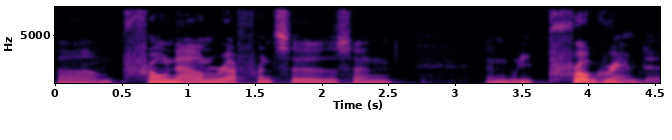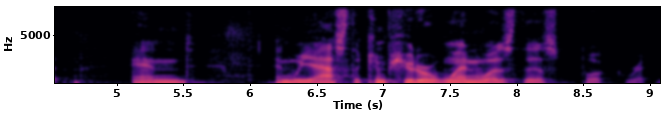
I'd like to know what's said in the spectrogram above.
um, pronoun references, and, and we programmed it. And, and we asked the computer, when was this book written?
